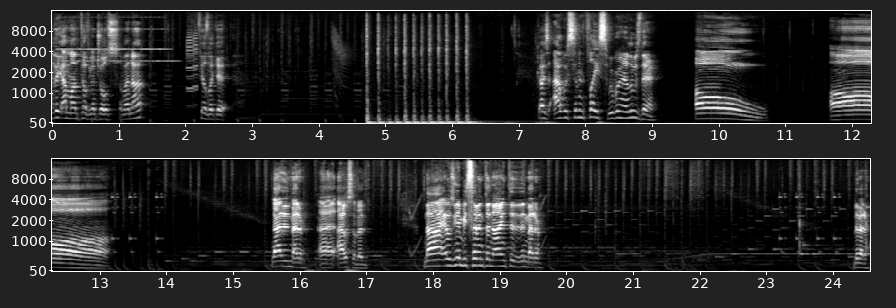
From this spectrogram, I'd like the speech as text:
I think I'm on tilt controls. Am I not? Feels like it. Guys, I was seventh place. We were gonna lose there. Oh. Oh. Nah, it didn't matter. Uh, I was still dead. Nah, it was gonna be 7th to 9th, it didn't matter. Didn't matter.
